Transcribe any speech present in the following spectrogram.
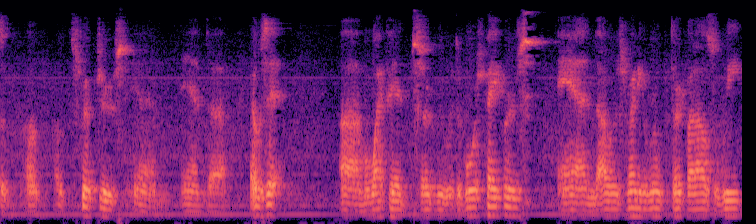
of, of, of scriptures, and and uh, that was it. Uh, my wife had me with divorce papers, and I was renting a room for thirty-five dollars a week,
